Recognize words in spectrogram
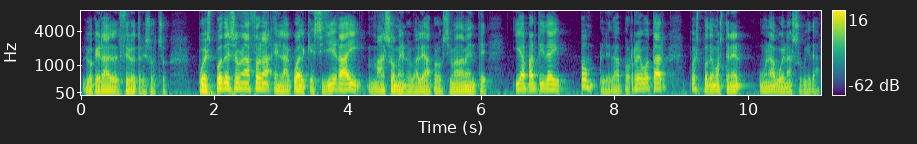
lo que era el 038. Pues puede ser una zona en la cual que si llega ahí, más o menos, ¿vale? Aproximadamente, y a partir de ahí, ¡pum!, le da por rebotar, pues podemos tener una buena subida.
